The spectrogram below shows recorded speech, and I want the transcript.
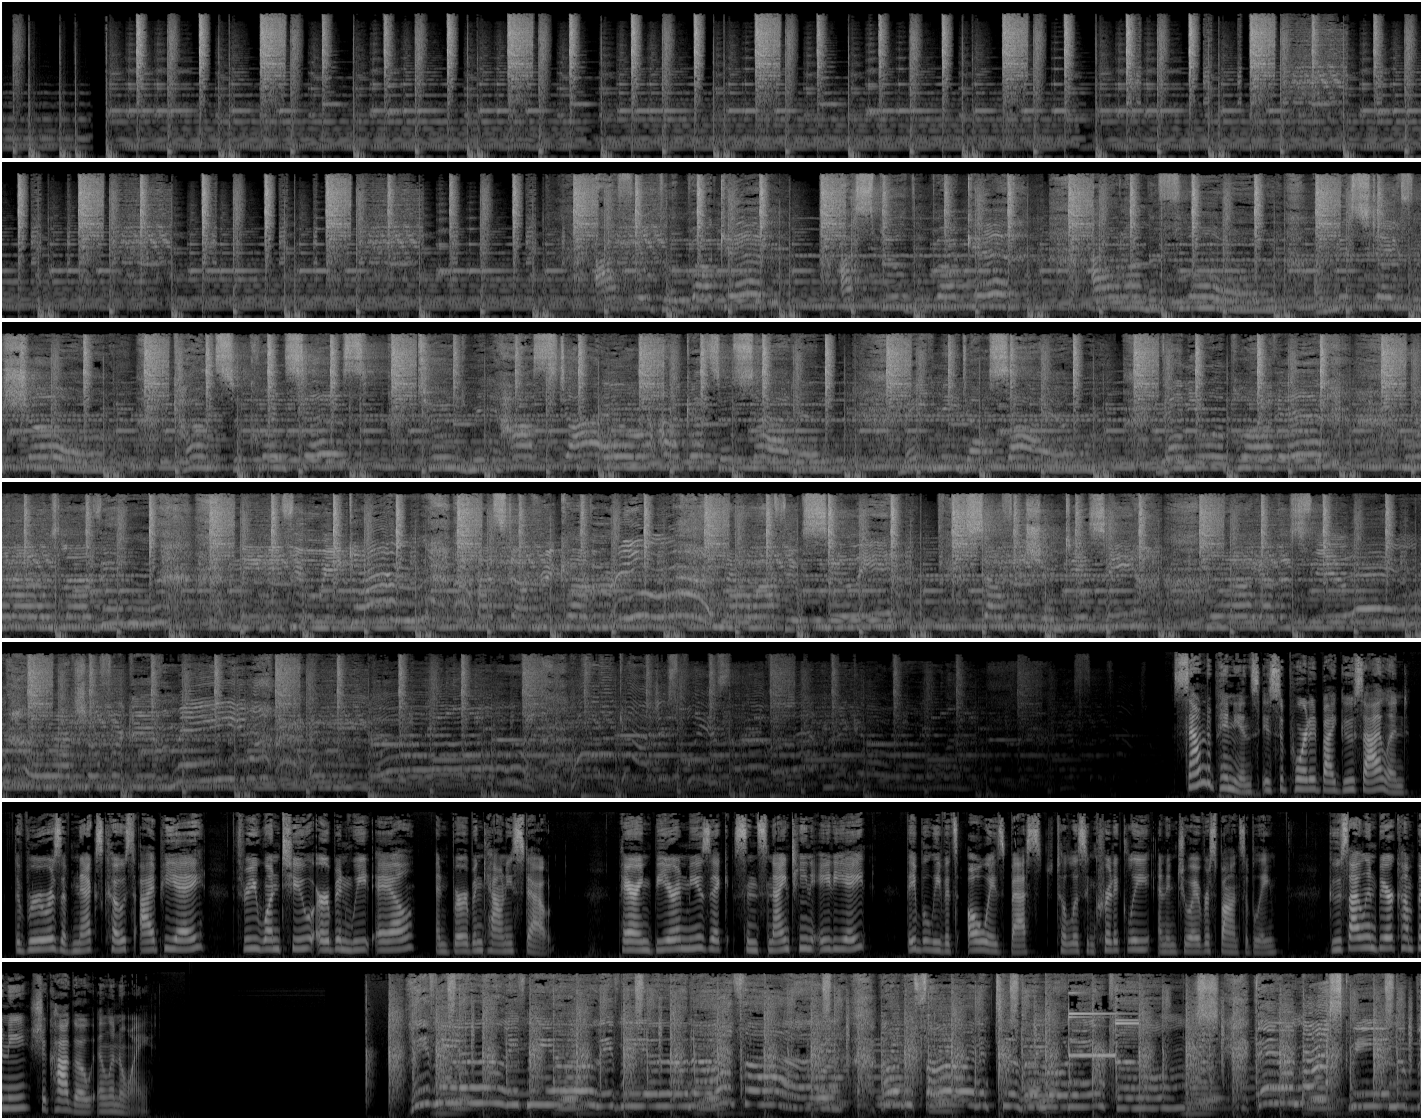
Is supported by Goose Island, the brewers of Next Coast IPA, 312 Urban Wheat Ale, and Bourbon County Stout. Pairing beer and music since 1988, they believe it's always best to listen critically and enjoy responsibly. Goose Island Beer Company, Chicago, Illinois. Leave me alone, leave me alone, leave me alone. I'm fine. I'll be fine until the morning comes.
